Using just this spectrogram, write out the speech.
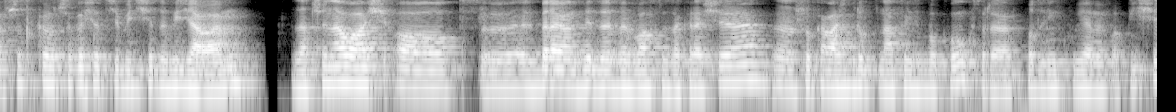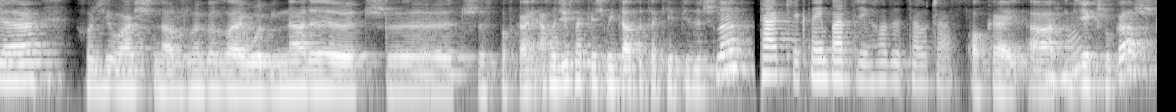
e, wszystko, czego się od Ciebie dzisiaj dowiedziałem. Zaczynałaś od, e, zbierając wiedzę we własnym zakresie, e, szukałaś grup na Facebooku, które podlinkujemy w opisie, chodziłaś na różnego rodzaju webinary czy, czy spotkania. A chodziłeś na jakieś meetupy takie fizyczne? Tak, jak najbardziej chodzę cały czas. Okej, a Mhm. gdzie ich szukasz?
